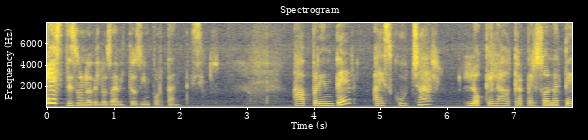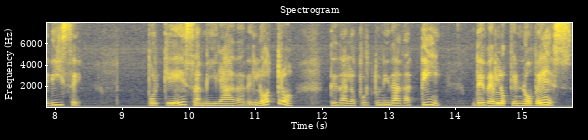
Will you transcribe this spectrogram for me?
este es uno de los hábitos importantísimos. Aprender a escuchar lo que la otra persona te dice, porque esa mirada del otro te da la oportunidad a ti de ver lo que no ves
